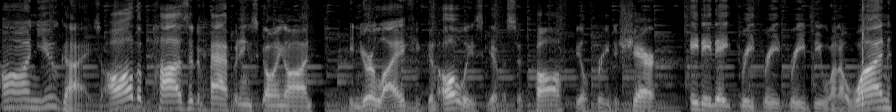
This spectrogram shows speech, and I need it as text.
on you guys. All the positive happenings going on in your life. You can always give us a call. Feel free to share. 888-333-B101.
